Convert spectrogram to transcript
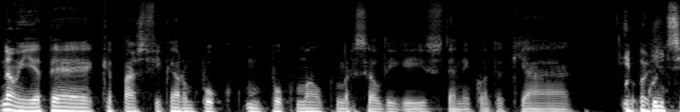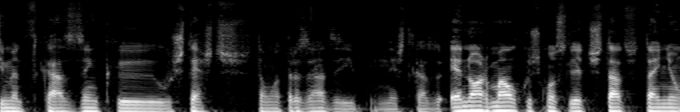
Não, e até é capaz de ficar um pouco, um pouco mal que Marcelo diga isso, tendo em conta que há E depois- conhecimento de casos em que os testes estão atrasados e, neste caso, é normal que os conselheiros de Estado tenham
